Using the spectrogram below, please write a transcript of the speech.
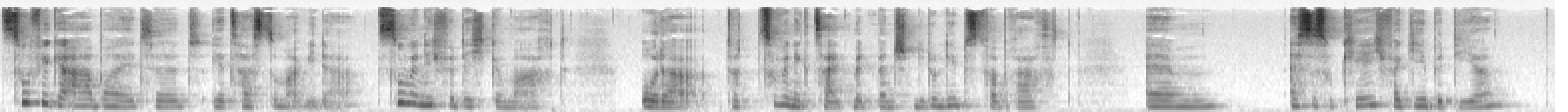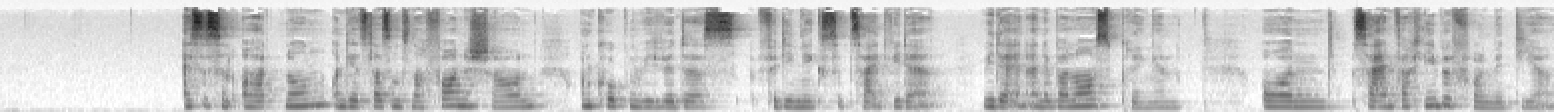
zu viel gearbeitet, jetzt hast du mal wieder zu wenig für dich gemacht oder zu wenig Zeit mit Menschen, die du liebst, verbracht. Ähm, es ist okay, ich vergebe dir. Es ist in Ordnung und jetzt lass uns nach vorne schauen und gucken, wie wir das für die nächste Zeit wieder wieder in eine Balance bringen. Und sei einfach liebevoll mit dir.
